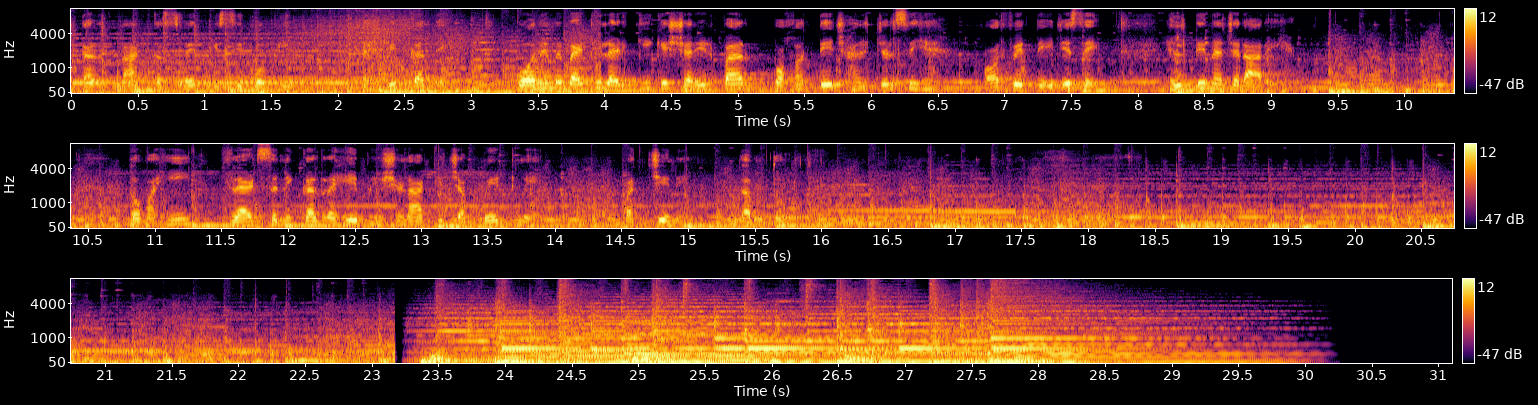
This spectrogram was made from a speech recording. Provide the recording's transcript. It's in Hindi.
दर्दनाक तस्वीर किसी को भी भयभीत कर दी। कोने में बैठी लड़की के शरीर पर बहुत तेज हलचल सी है और फिर तेज़ी से हिलती नज़र आ रही है। तो वहीं फ्लैट से निकल रही भीषण आग की चपेट में बच्ची ने दम तोड़ दिया।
